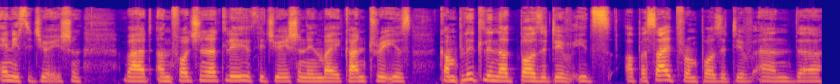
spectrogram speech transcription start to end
any situation. But unfortunately, the situation in my country is completely not positive. It's opposite from positive and uh,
